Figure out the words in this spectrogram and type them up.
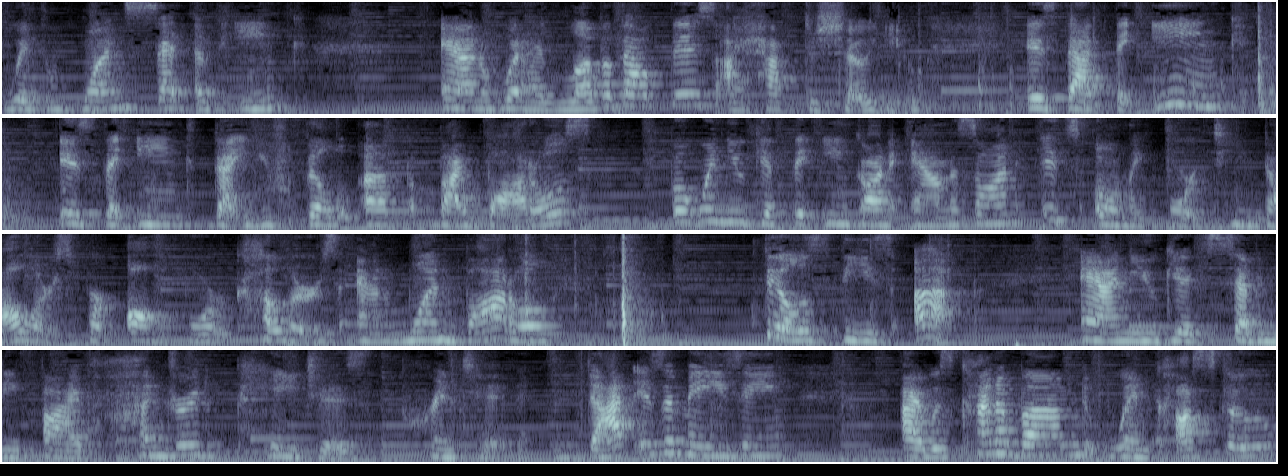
with one set of ink. And what I love about this, I have to show you, is that the ink is the ink that you fill up by bottles. But when you get the ink on Amazon, it's only $14 for all four colors and one bottle fills these up and you get 7,500 pages printed. That is amazing. I was kind of bummed when Costco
